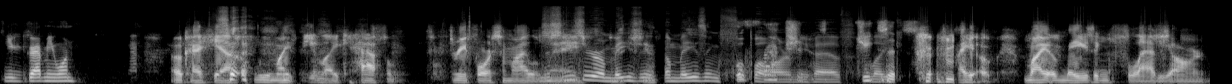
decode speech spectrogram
Can you grab me one? Okay, yeah, we might be like half a, three fourths a mile just away. use your amazing amazing football arm you fractions. have like Jesus. my my amazing flabby arm.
